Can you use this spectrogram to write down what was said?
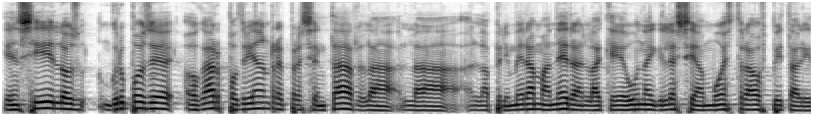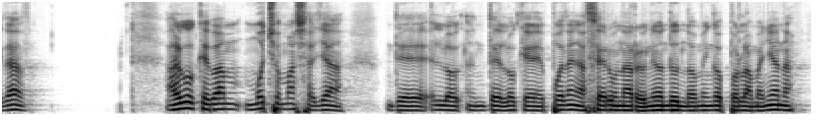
En sí, los grupos de hogar podrían representar la, primera manera en la que una iglesia muestra hospitalidad. Algo que va mucho más allá de lo, de lo que pueden hacer una reunión de un domingo por la mañana.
